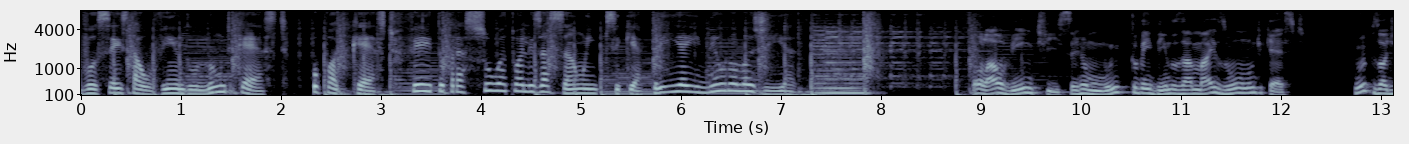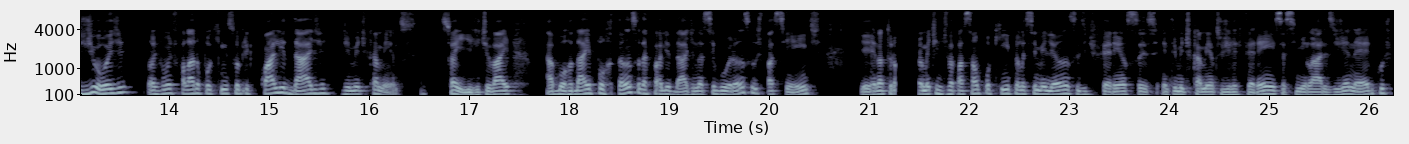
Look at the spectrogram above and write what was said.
Você está ouvindo o Lundcast, o podcast feito para sua atualização em psiquiatria e neurologia. Olá, ouvintes! Sejam muito bem-vindos a mais um Lundcast. No episódio de hoje, nós vamos falar um pouquinho sobre qualidade de medicamentos. Isso aí, a gente vai abordar a importância da qualidade na segurança dos pacientes e, naturalmente, a gente vai passar um pouquinho pelas semelhanças e diferenças entre medicamentos de referência, similares e genéricos,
